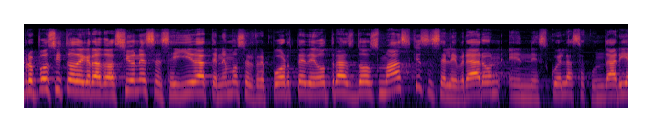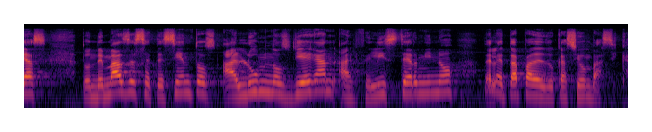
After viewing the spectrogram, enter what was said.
A propósito de graduaciones, enseguida tenemos el reporte de otras dos más que se celebraron en escuelas secundarias, donde más de 700 alumnos llegan al feliz término de la etapa de educación básica.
